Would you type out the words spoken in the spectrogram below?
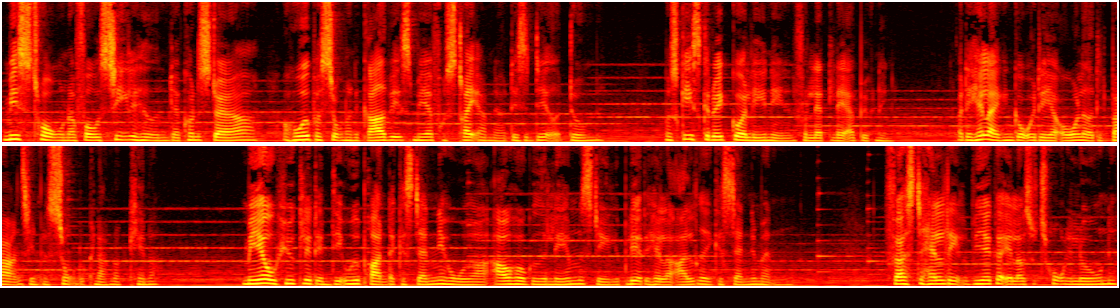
Mistroen og forudsigeligheden bliver kun større, og hovedpersonerne gradvist mere frustrerende og decideret dumme. Måske skal du ikke gå alene i en forladt lærerbygning. Og det er heller ikke en god idé at overlade dit barn til en person, du knap nok kender. Mere uhyggeligt end de udbrændte kastanjehoveder og afhuggede lægemestele bliver det heller aldrig i kastanjemanden. Første halvdel virker ellers utrolig lovende,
